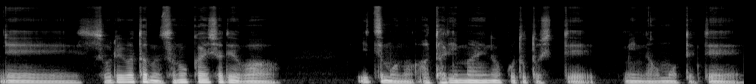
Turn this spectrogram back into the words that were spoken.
で、それは多分その会社では、いつもの当たり前のこととしてみんな思ってて、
